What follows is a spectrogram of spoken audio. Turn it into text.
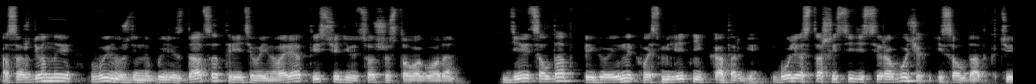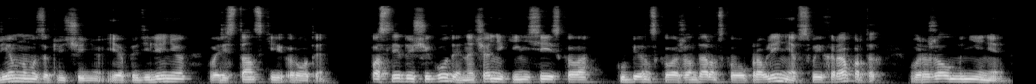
осажденные вынуждены были сдаться 3 января 1906 года. 9 солдат приговорены к 8-летней каторге, более 160 рабочих и солдат к тюремному заключению и определению в арестантские роты. В последующие годы начальник Енисейского губернского жандармского управления в своих рапортах выражал мнение,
